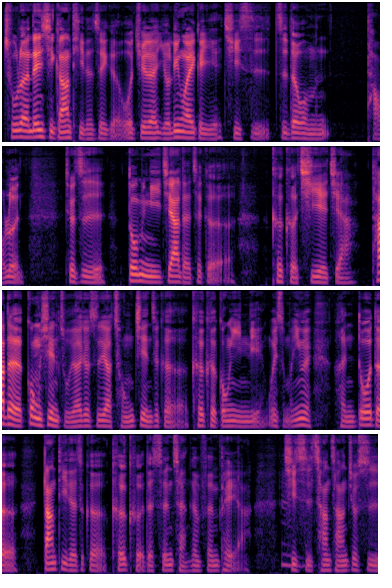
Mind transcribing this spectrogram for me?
除了 Nancy 刚刚提的这个，我觉得有另外一个也其实值得我们讨论，就是多米尼加的这个可可企业家。它的贡献主要就是要重建这个可可供应链。为什么？因为很多的当地的这个可可的生产跟分配啊，其实常常就是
